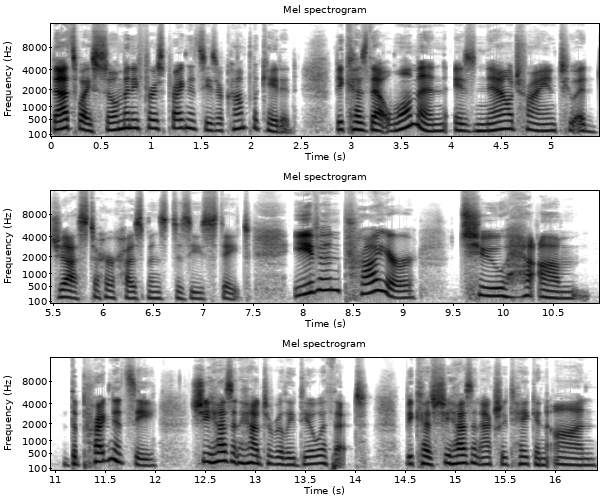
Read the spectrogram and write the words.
That's why so many first pregnancies are complicated because that woman is now trying to adjust to her husband's disease state. Even prior to um, the pregnancy, she hasn't had to really deal with it because she hasn't actually taken on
